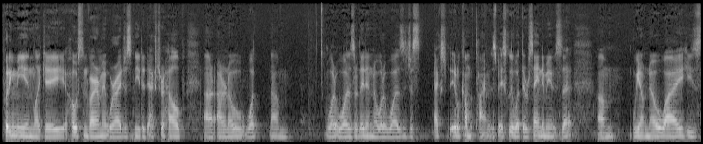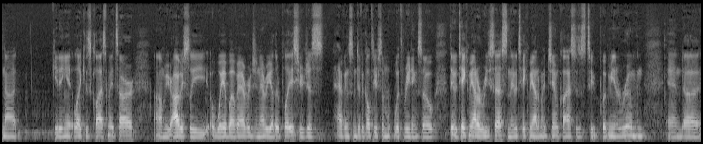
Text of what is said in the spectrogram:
putting me in like a host environment where I just needed extra help uh, I don't know what um, what it was or they didn't know what it was it's just extra it'll come with time is basically what they were saying to me was that um, we don't know why he's not getting it like his classmates are. Um, you're obviously way above average in every other place. You're just having some difficulty or some with reading. So they would take me out of recess and they would take me out of my gym classes to put me in a room and and uh,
